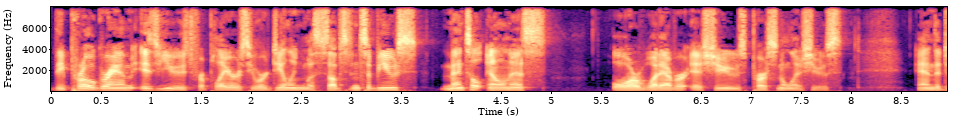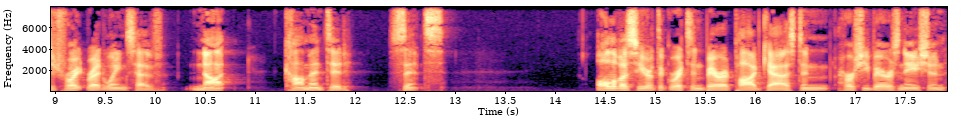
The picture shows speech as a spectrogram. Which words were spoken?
The program is used for players who are dealing with substance abuse, mental illness, or whatever issues, personal issues. And the Detroit Red Wings have not commented since. All of us here at the Grit and Barrett podcast and Hershey Bears Nation,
